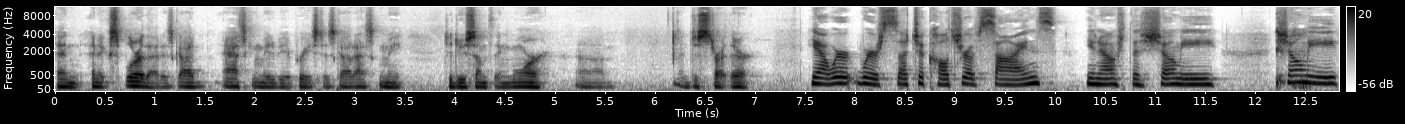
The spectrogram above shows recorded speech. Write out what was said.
and, and explore that. Is God asking me to be a priest? Is God asking me to do something more? Um, and just start there. Yeah, we're we're such a culture of signs. You know, the show me, show me.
